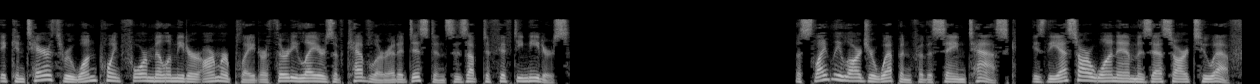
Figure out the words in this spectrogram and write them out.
It can tear through 1.4 mm armor plate or 30 layers of Kevlar at a distance is up to 50 meters. A slightly larger weapon for the same task is the SR-1M as SR-2F,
